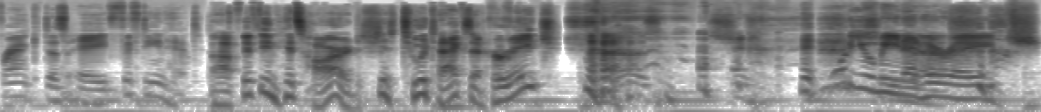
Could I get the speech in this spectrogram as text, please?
Frank does a 15 hit. Uh, 15 hits hard. She has two attacks at her age. She does. she, What do you she, mean at uh, her age?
